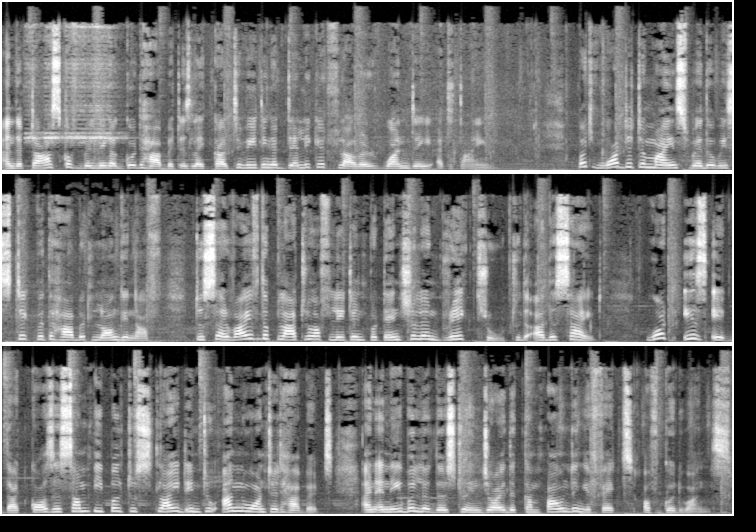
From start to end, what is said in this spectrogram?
And the task of building a good habit is like cultivating a delicate flower one day at a time. But what determines whether we stick with a habit long enough to survive the plateau of latent potential and break through to the other side? What is it that causes some people to slide into unwanted habits and enable others to enjoy the compounding effects of good ones?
